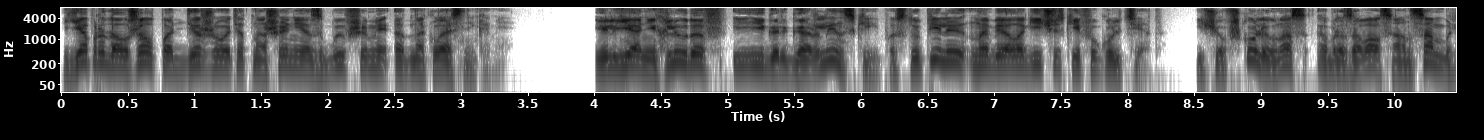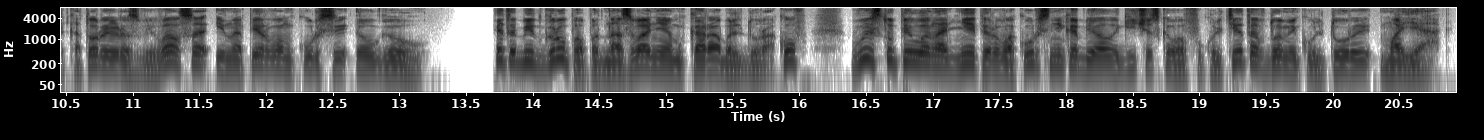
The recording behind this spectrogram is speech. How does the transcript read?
я продолжал поддерживать отношения с бывшими одноклассниками. Илья Нехлюдов и Игорь Горлинский поступили на биологический факультет. Еще в школе у нас образовался ансамбль, который развивался и на первом курсе ЛГУ. Эта бит-группа под названием «Корабль дураков» выступила на дне первокурсника биологического факультета в Доме культуры «Маяк».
